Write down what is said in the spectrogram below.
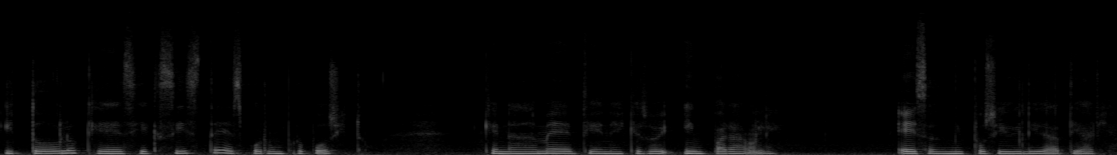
y todo lo que es y existe es por un propósito, que nada me detiene y que soy imparable. Esa es mi posibilidad diaria.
